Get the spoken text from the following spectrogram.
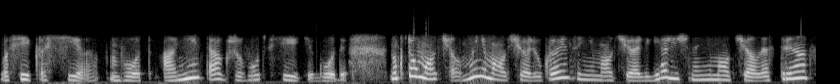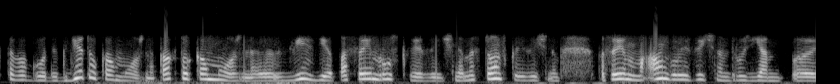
во всей красе. Вот. Они так живут все эти годы. Но кто молчал? Мы не молчали, украинцы не молчали, я лично не молчала. Я с 13 -го года, где только можно, как только можно, везде, по своим русскоязычным, эстонскоязычным, по своим англоязычным друзьям, э,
